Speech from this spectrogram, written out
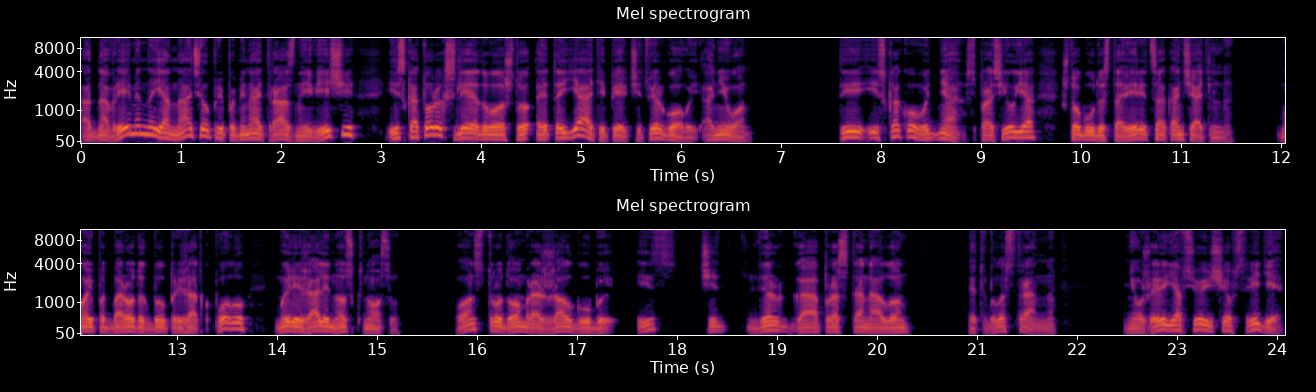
Одновременно я начал припоминать разные вещи, из которых следовало, что это я теперь четверговый, а не он. «Ты из какого дня?» — спросил я, чтобы удостовериться окончательно. Мой подбородок был прижат к полу, мы лежали нос к носу. Он с трудом разжал губы. «Из четверга», — простонал он. Это было странно. Неужели я все еще в среде?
